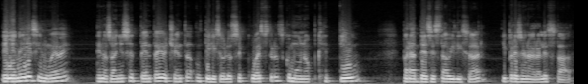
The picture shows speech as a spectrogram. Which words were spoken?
El M-19 en los años 70 y 80 utilizó los secuestros como un objetivo para desestabilizar y presionar al Estado,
